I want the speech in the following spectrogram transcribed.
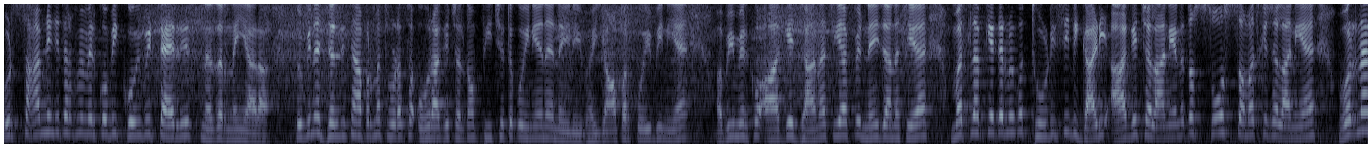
और सामने की तरफ़ में मेरे को भी कोई भी टेररिस्ट नज़र नहीं आ रहा। तो बिना जल्दी से यहाँ पर मैं थोड़ा सा और आगे चलता हूँ, पीछे तो कोई नहीं है नहीं नहीं भाई यहाँ पर कोई भी नहीं है। अभी मेरे को आगे जाना चाहिए फिर नहीं जाना चाहिए। मतलब कि अगर मेरे को थोड़ी सी भी गाड़ी आगे चलानी है ना तो सोच समझ के चलानी है, वरना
